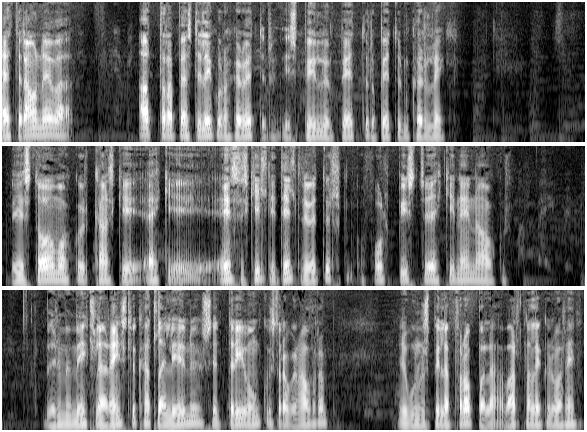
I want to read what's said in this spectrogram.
Þetta er án efa allra besti leikur okkar vettur Við spilum betur og betur með hverju leik. Við stóðum okkur kannski ekki eins og skildi í deildri vettur og fólk býst við ekki neina á okkur. Við erum með mikla reynslu kalla í liðinu sem drífa ungu strákan áfram. Við erum búin að spila frábælega Varnarleikur var hreint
